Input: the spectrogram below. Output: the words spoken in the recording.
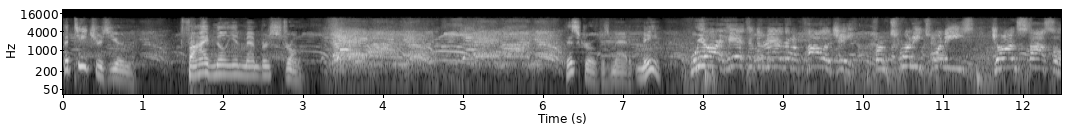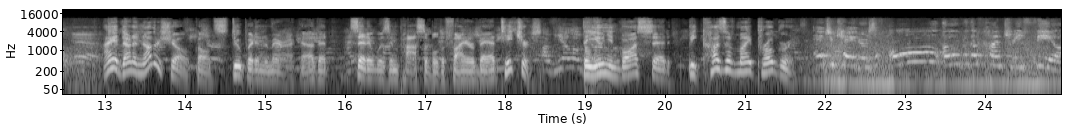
The Teachers Union, 5 million members strong. This group is mad at me. We are here to demand an apology from 20/20's John Stossel. I had done another show called Stupid in America that said it was impossible to fire bad teachers. The union boss said, because of my program. Educators all over the country feel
